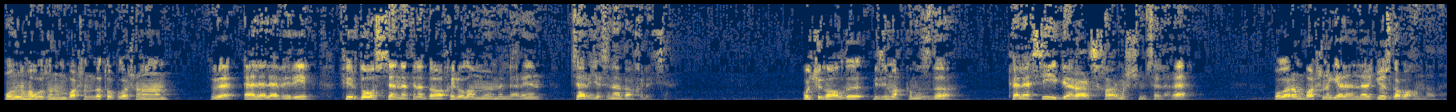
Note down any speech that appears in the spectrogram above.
Onun hovuzunun başında toplaşan və əl-ələ verib Firdos cənnətinə daxil olan möminlərin cərgəsinə daxil etsin. O ki, qaldı bizim haqqımızda tələsi qərar çıxarmış kimsələrə, onların başına gələnlər göz qabağındadır.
